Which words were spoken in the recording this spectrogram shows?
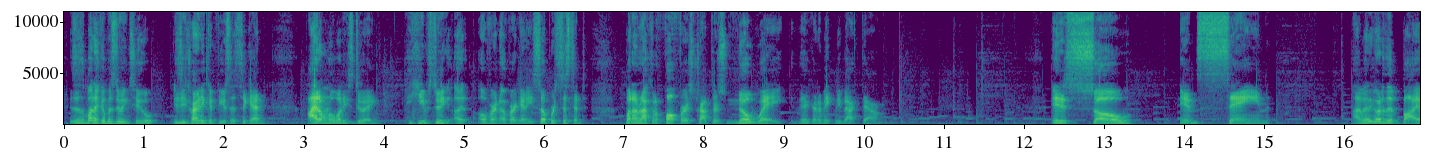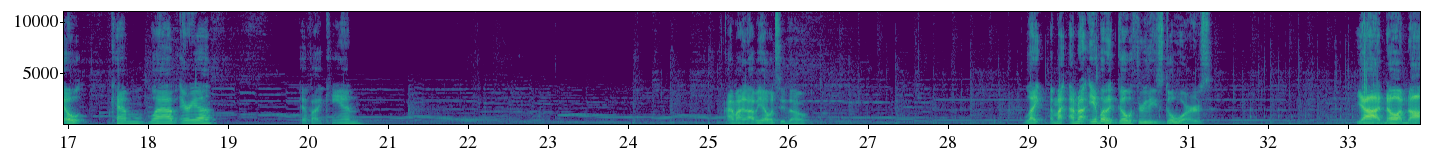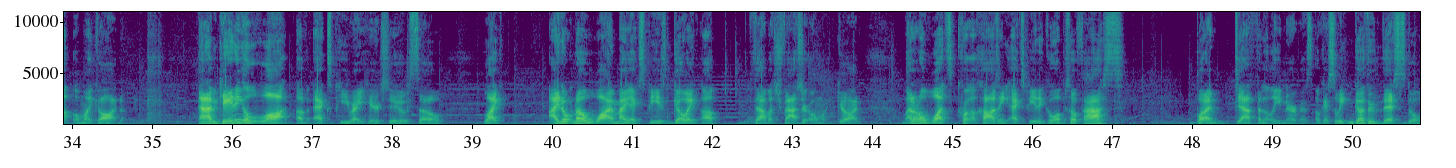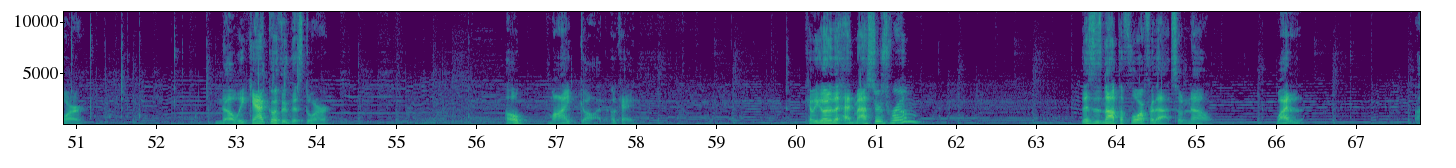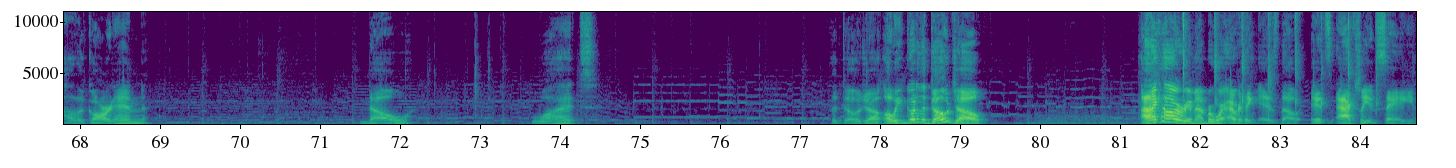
Is this what Akuma's doing too? Is he trying to confuse us again? I don't know what he's doing. He keeps doing it over and over again. He's so persistent. But I'm not going to fall for his trap. There's no way they're going to make me back down. It is so insane. I'm going to go to the biochem lab area. If I can. I might not be able to, though. Like, am I, I'm not able to go through these doors. Yeah, no, I'm not. Oh my god. And I'm gaining a lot of XP right here, too. So, like, I don't know why my XP is going up that much faster. Oh my god. I don't know what's causing XP to go up so fast. But I'm definitely nervous. Okay, so we can go through this door. No, we can't go through this door. Oh my god. Okay. Can we go to the headmaster's room? This is not the floor for that, so no. Why did... Oh, the garden? No. What? The dojo? Oh, we can go to the dojo! I like how I remember where everything is, though. It's actually insane.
